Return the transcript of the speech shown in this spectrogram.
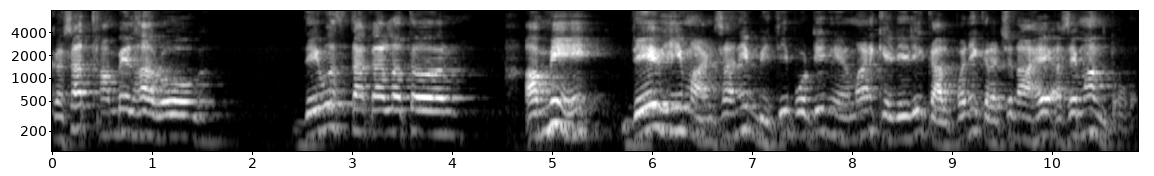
कसा थांबेल हा रोग? देवच नाकारला तर? आम्ही देव ही माणसाने भीतीपोटी निर्माण केलेली काल्पनिक रचना आहे असे मानतो.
